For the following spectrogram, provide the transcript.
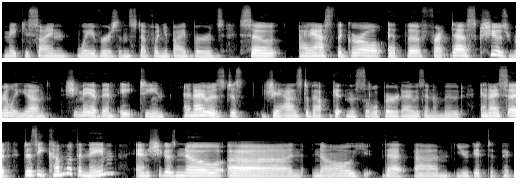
make you sign waivers and stuff when you buy birds. So I asked the girl at the front desk, she was really young. She may have been 18. And I was just jazzed about getting this little bird. I was in a mood. And I said, Does he come with a name? And she goes, No, uh, no, that um, you get to pick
